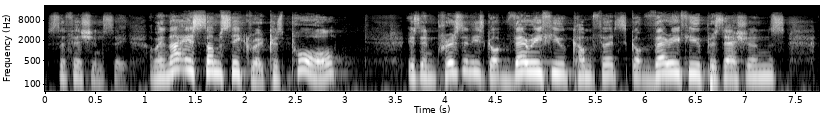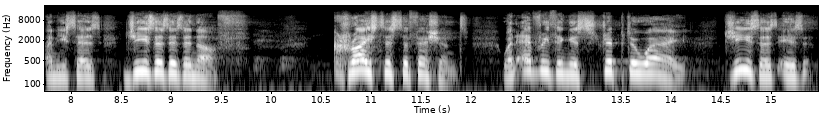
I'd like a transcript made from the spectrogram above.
sufficiency. I mean, that is some secret because Paul is in prison. He's got very few comforts, got very few possessions, and he says, Jesus is enough. Christ is sufficient. When everything is stripped away, Jesus is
